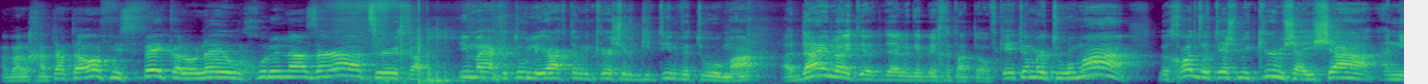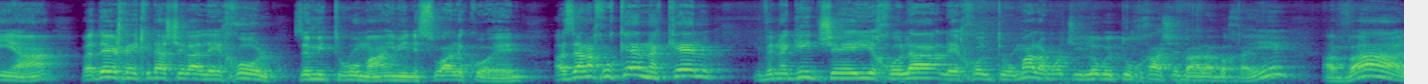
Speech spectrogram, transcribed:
אבל חטאת העוף מספק על עולה ולחולין לעזרה צריכה. אם היה כתוב לי רק את המקרה של גיטין ותרומה, עדיין לא הייתי יודע לגבי חטאת העוף. כי הייתי אומר תרומה, בכל זאת יש מקרים שהאישה ענייה, והדרך היחידה שלה לאכול זה מתרומה, אם היא נשואה לכהן, אז אנחנו כן נקל ונגיד שהיא יכולה לאכול תרומה, למרות שהיא לא בטוחה שבעלה בחיים, אבל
